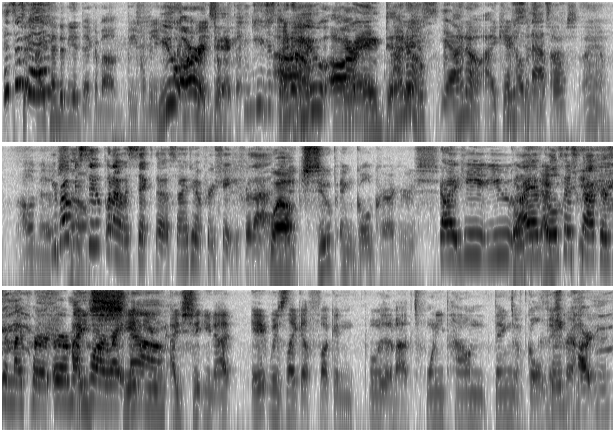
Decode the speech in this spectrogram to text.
It's okay. I tend to be a dick about people being. You black are a stuff like dick. You just I are. know. You are You're a dick. I know. just- yeah. I know. I can't You're help just it an asshole. sometimes. I am. I'll admit it. You brought me So- soup when I was sick, though, so I do appreciate you for that. Well, Like, soup and gold crackers. Uh, he, you, Gold- I have I- goldfish crackers in my per or my I car right shit now. you. I shit you not. It was like a fucking what was it about a twenty pound thing of goldfish big crackers. carton,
